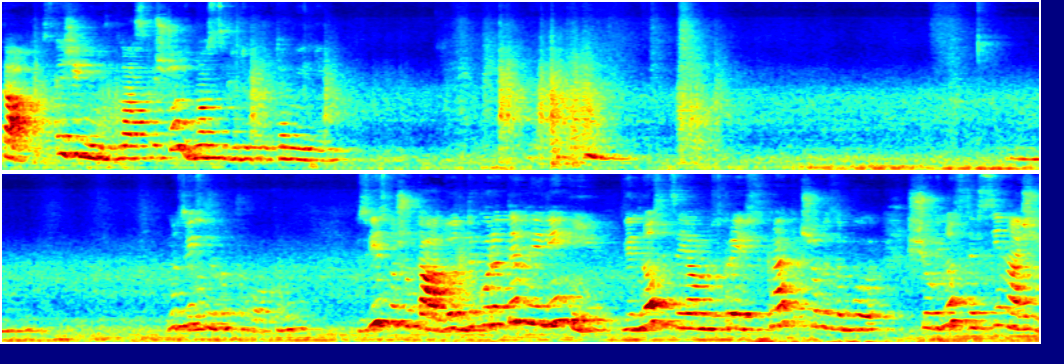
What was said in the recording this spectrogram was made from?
Так, скажіть мені, будь ласка, що відноситься до декоративної лінії? Ну, звісно. Звісно, що так. До декоративної лінії відноситься, я вам розкрию секрет, якщо ви забули, що відносяться всі наші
